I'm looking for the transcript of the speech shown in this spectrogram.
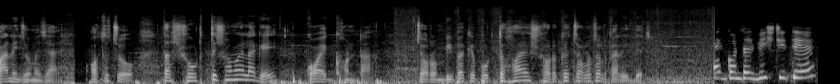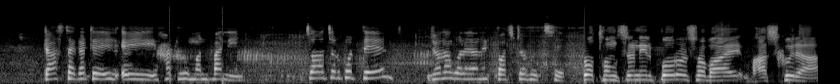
পানি জমে যায় অথচ তা সরতে সময় লাগে কয়েক ঘণ্টা। চরম বিপাকে পড়তে হয় সড়কে চলাচলকারীদের। এক ঘণ্টার বৃষ্টিতে রাস্তাঘাটে এই- এই হাঁটুমান পানি চলাচল করতে জনগণের অনেক কষ্ট হচ্ছে। প্রথম শ্রেণির পৌরসভায় ভাস্কুরা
